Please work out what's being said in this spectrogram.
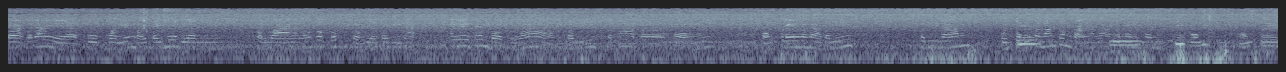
ค่ะก็ได้ปลูกหมอนเลี้ยงไหมไปเมื่อเดือนธันวาแล้วก็ครบสองเดือนพอดีค่ะให้ให้ท่านบอกถึงว่าตอนนี้สภาพของของแปลงค่ะตอนนี้พอดีน้ำ ฝนตกแล้วก็น้ำท่วมขังอะค่ะคือท่านท่านคือของของแปลง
